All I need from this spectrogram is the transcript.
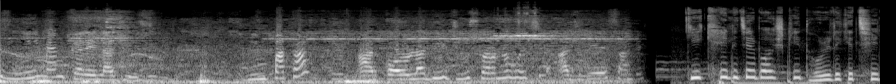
ইজ নিম অ্যান্ড কেরেলা জুস নিম পাতা আর করলা দিয়ে জুস বানানো হয়েছে। আজকে সানডে কি খেয়ে নিজের বয়সকে ধরে রেখেছেন?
